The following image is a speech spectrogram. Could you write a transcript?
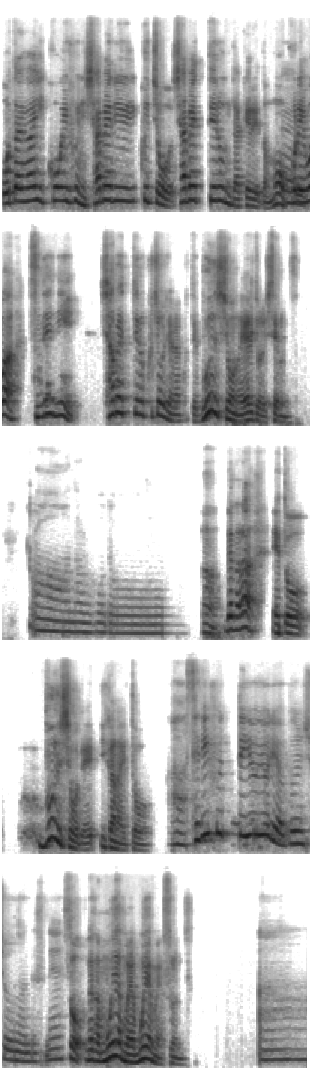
お互いこういうふうに喋り口調、喋ってるんだけれども、うんこれは常に喋ってる口調じゃなくて文章のやり取りしてるんです。ああ、なるほうん、だから、えっと、文章でいかないと、あセリフっていうよりは文章なんですね。そう、だからもやもやもやもやするんです。あー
